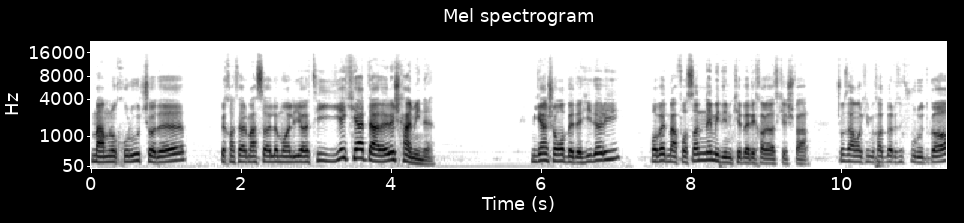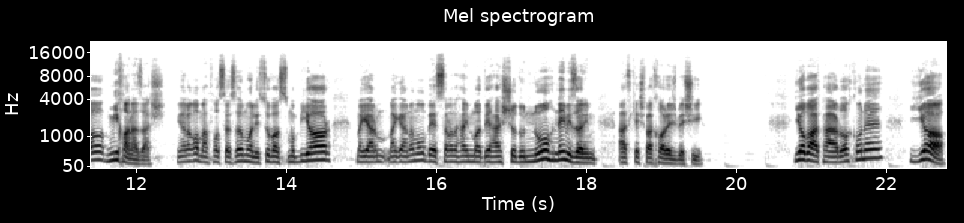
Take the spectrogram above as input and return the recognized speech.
ممنوع خروج شده به خاطر مسائل مالیاتی یکی از دلایلش همینه. میگن شما بدهی داری ما بهت مفاسان نمیدیم که بری خارج از کشور. چون زمانی که می‌خواد بره تو فرودگاه می‌خوان ازش. میگن آقا مفاسس مالی تو واسه ما بیار مگر مگر ما به استناد همین ماده 89 نمی‌ذاریم از کشور خارج بشی. یا باید پرداخت کنه یا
